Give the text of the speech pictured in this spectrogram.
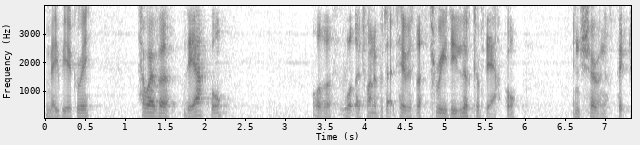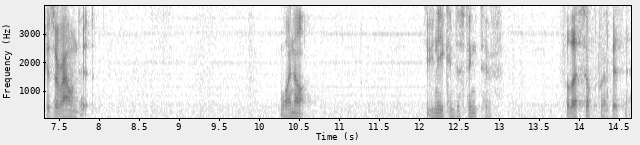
Maybe agree. However, the apple, or the, what they're trying to protect here is the 3D look of the apple in showing us pictures around it. Why not? Unique and distinctive for their software business.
